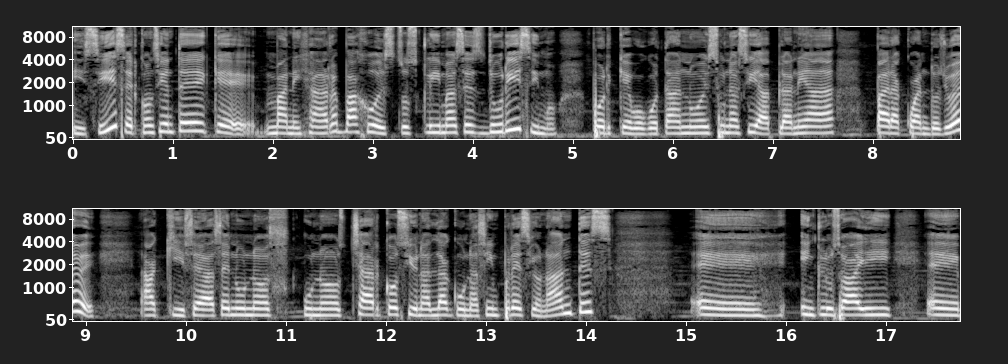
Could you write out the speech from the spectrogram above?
y sí, ser consciente de que manejar bajo estos climas es durísimo, porque Bogotá no es una ciudad planeada para cuando llueve. Aquí se hacen unos, unos charcos y unas lagunas impresionantes. Eh, incluso hay eh,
